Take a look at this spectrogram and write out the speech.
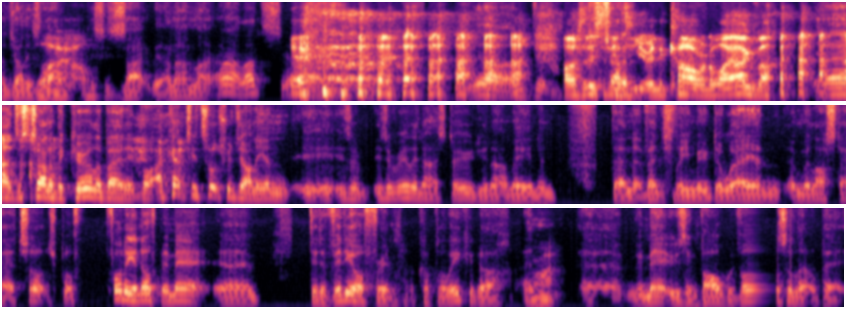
and Johnny's Wow. like, "This is Zak," and I'm like, "All right, that's, Yeah. yeah. yeah. Yeah, I was listening to to- you in the car on the way over. yeah, just trying to be cool about it. But I kept in touch with Johnny, and he- he- he's a he's a really nice dude. You know what I mean? And then eventually he moved away, and and we lost out of touch. But funny enough, my mate um, did a video for him a couple of weeks ago, and Right. Uh, my mate who's involved with us a little bit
